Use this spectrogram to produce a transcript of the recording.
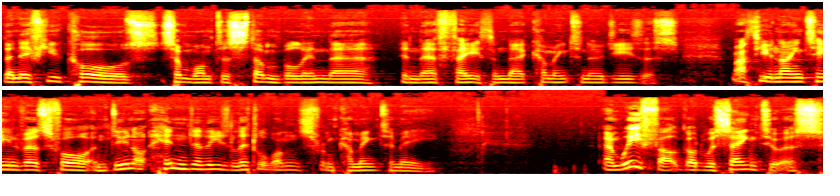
than if you cause someone to stumble in their, in their faith and their coming to know Jesus. Matthew 19, verse 4 And do not hinder these little ones from coming to me. And we felt God was saying to us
